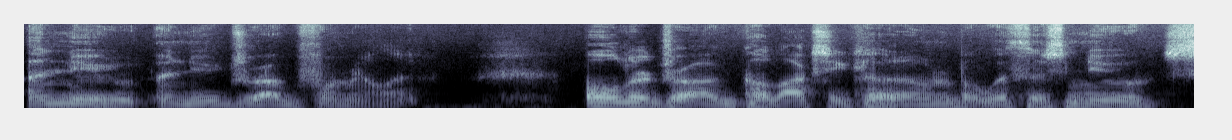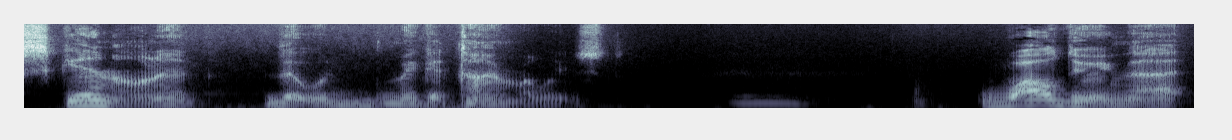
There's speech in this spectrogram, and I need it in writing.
a new a new drug formula, older drug called oxycodone, but with this new skin on it that would make it time released. While doing that,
